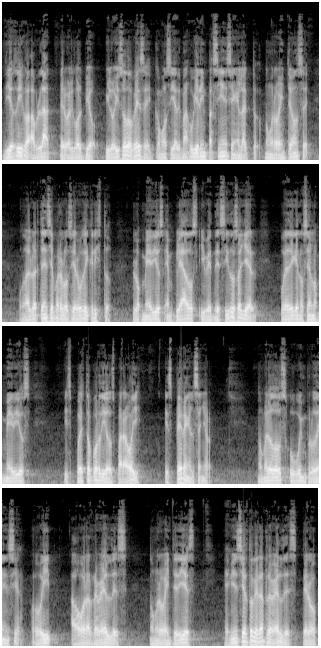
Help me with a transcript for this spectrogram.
Dios dijo, hablad, pero él golpeó, y lo hizo dos veces, como si además hubiera impaciencia en el acto. Número 2011. Una advertencia para los siervos de Cristo. Los medios empleados y bendecidos ayer puede que no sean los medios dispuestos por Dios para hoy. Esperen el Señor. Número 2. Hubo imprudencia. Oíd, ahora rebeldes. Número 2010. Es bien cierto que eran rebeldes, pero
